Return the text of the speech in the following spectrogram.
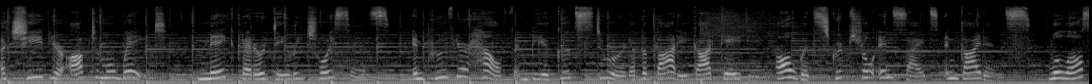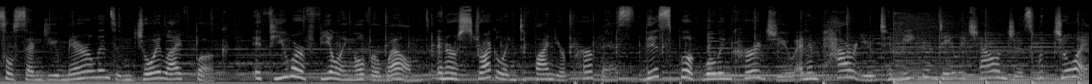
achieve your optimal weight, make better daily choices, improve your health, and be a good steward of the body God gave you, all with scriptural insights and guidance. We'll also send you Marilyn's Enjoy Life book. If you are feeling overwhelmed and are struggling to find your purpose, this book will encourage you and empower you to meet your daily challenges with joy.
